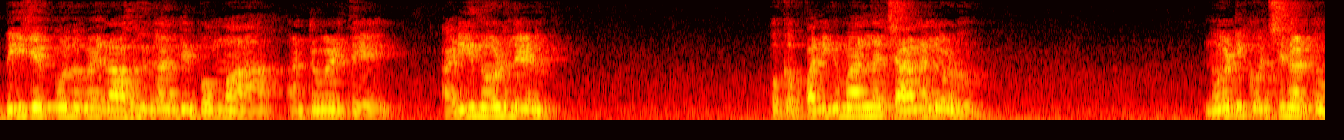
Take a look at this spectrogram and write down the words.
బీజేపీలు పోయి రాహుల్ గాంధీ బొమ్మ అంటూ పెడితే అడిగినోడు లేడు. ఒక పనికి మాలిన ఛానలోడు నోటికి వచ్చినట్టు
